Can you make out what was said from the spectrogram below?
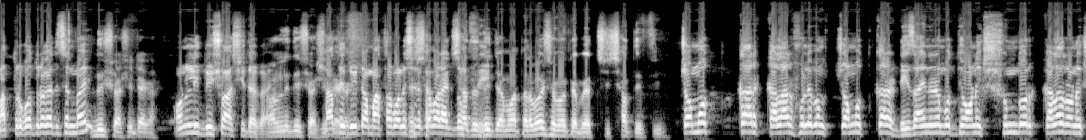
মাত্র কত টাকা দিচ্ছেন ভাই? দুশো আশি টাকা। অনলি দুইশো আশি টাকা অনলি দুশো আশি সাথে দুইটা মাথা বালিশের কভার একদম সাথে দুইটা মাথার বয়স এবং একটা বেডশিট সাথে ফ্রি চমৎকার কালারফুল এবং চমৎকার ডিজাইনের মধ্যে অনেক সুন্দর কালার অনেক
